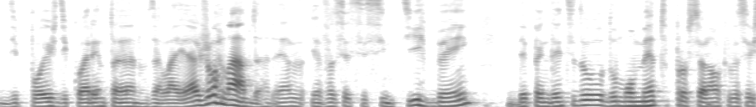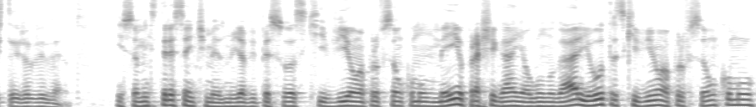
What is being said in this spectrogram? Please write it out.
depois de 40 anos, ela é a jornada. Né? É você se sentir bem, dependente do, do momento profissional que você esteja vivendo. Isso é muito interessante mesmo. Já vi pessoas que viam a profissão como um meio para chegar em algum lugar e outras que viam a profissão como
